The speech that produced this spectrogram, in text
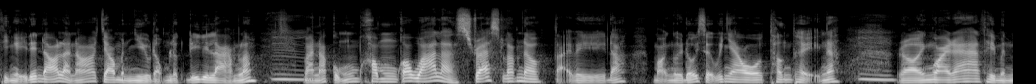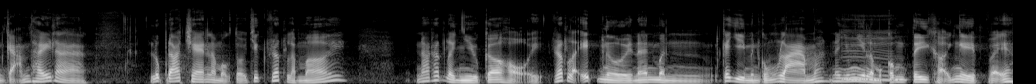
thì nghĩ đến đó là nó cho mình nhiều động lực đi đi làm lắm ừ. và nó cũng không có quá là stress lắm đâu tại vì đó mọi người đối xử với nhau thân thiện á ừ. Rồi ngoài ra thì mình cảm thấy là lúc đó Chen là một tổ chức rất là mới. Nó rất là nhiều cơ hội rất là ít người nên mình cái gì mình cũng làm á nó giống ừ. như là một công ty khởi nghiệp vậy á.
